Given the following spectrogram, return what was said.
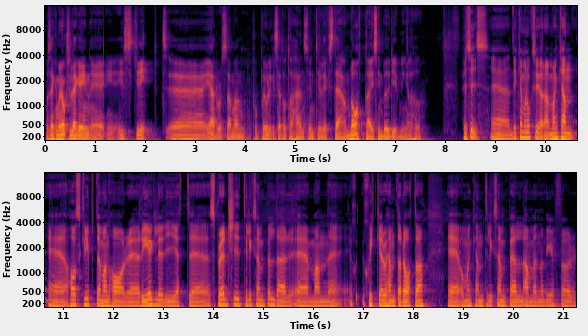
Och sen kan man ju också lägga in eh, i, i skript eh, i AdWords där man på, på olika sätt tar hänsyn till extern data i sin budgivning, eller hur? Precis, eh, det kan man också göra. Man kan eh, ha skript där man har eh, regler i ett eh, spreadsheet till exempel där eh, man eh, skickar och hämtar data. Eh, och man kan till exempel använda det för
